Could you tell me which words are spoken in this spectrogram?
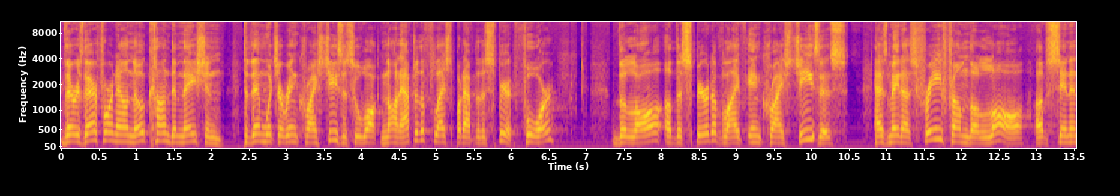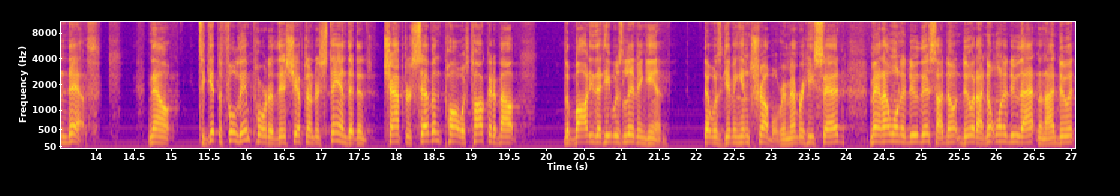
There is therefore now no condemnation to them which are in Christ Jesus, who walk not after the flesh, but after the Spirit. For the law of the Spirit of life in Christ Jesus has made us free from the law of sin and death. Now, to get the full import of this, you have to understand that in chapter 7, Paul was talking about the body that he was living in that was giving him trouble. Remember, he said, Man, I want to do this, I don't do it, I don't want to do that, and I do it.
